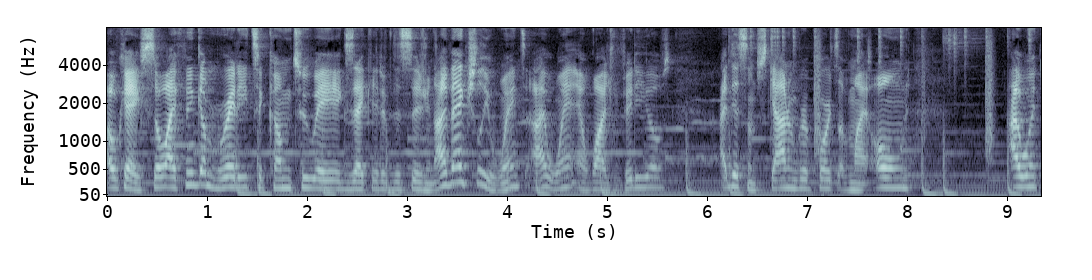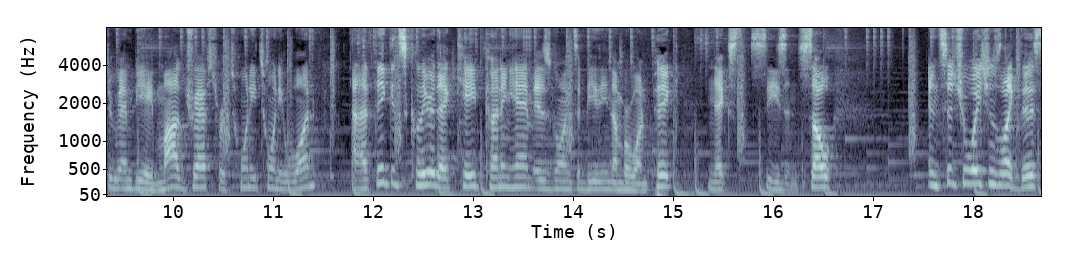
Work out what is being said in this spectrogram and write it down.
Okay, so I think I'm ready to come to a executive decision. I've actually went, I went and watched videos. I did some scouting reports of my own. I went through NBA mock drafts for 2021, and I think it's clear that Cade Cunningham is going to be the number one pick next season. So in situations like this,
